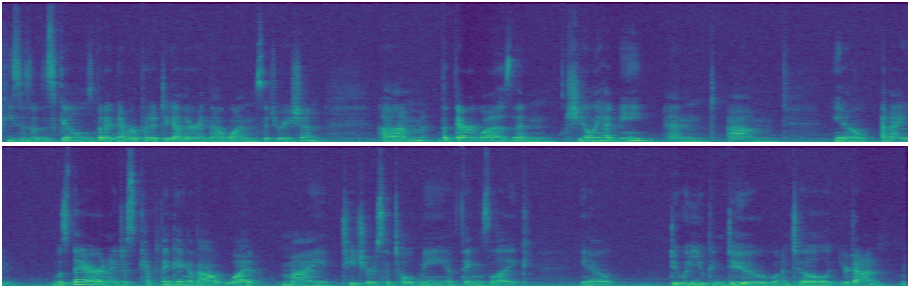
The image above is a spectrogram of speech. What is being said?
pieces of the skills, but I'd never put it together in that one situation. Um, but there I was, and she only had me, and um, you know, and I was there, and I just kept thinking about what my teachers had told me of things like, you know, do what you can do until you're done,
